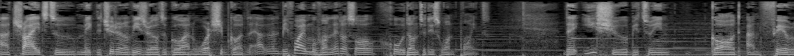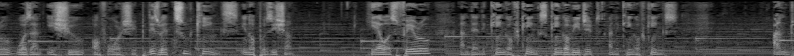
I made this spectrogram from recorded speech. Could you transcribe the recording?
uh, tried to make the children of Israel to go and worship God. And before I move on, let us all hold on to this one point. The issue between God and Pharaoh was an issue of worship. These were two kings in opposition. Here was Pharaoh and then the King of Kings, King of Egypt and the King of Kings. And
